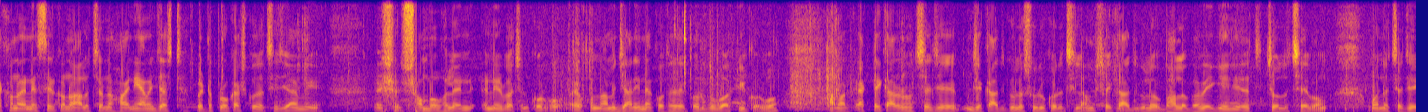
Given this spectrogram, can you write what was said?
এখনও এনএসসির কোনো আলোচনা হয়নি। আমি জাস্ট এটা প্রকাশ করেছি যে আমি সম্ভব হলে নির্বাচন করব। এখন আমি জানি না কোথায় করব বা কি করব। আমার একটাই কারণ হচ্ছে যে যে কাজগুলো শুরু করেছিলাম সেই কাজগুলো ভালোভাবে এগিয়ে চলেছে এবং মনে হচ্ছে যে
